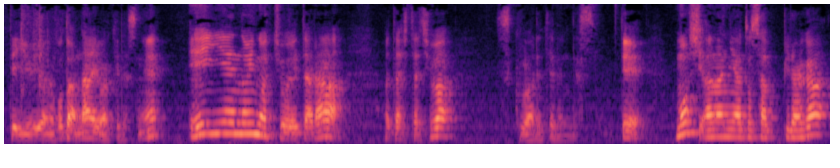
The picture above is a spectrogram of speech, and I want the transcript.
っていうようなことはないわけですね。永遠の命を得たら私たちは救われてるんです。でもしアナニアとサッピラが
